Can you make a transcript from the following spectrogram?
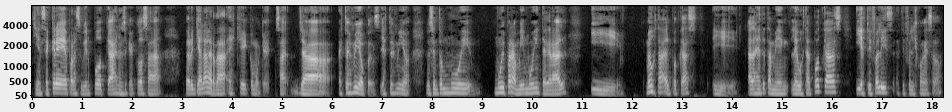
¿quién se cree para subir podcast? No sé qué cosa. Pero ya la verdad es que como que, o sea, ya esto es mío, pues, ya esto es mío. Lo siento muy, muy para mí, muy integral y me gusta el podcast y a la gente también le gusta el podcast y estoy feliz, estoy feliz con eso.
